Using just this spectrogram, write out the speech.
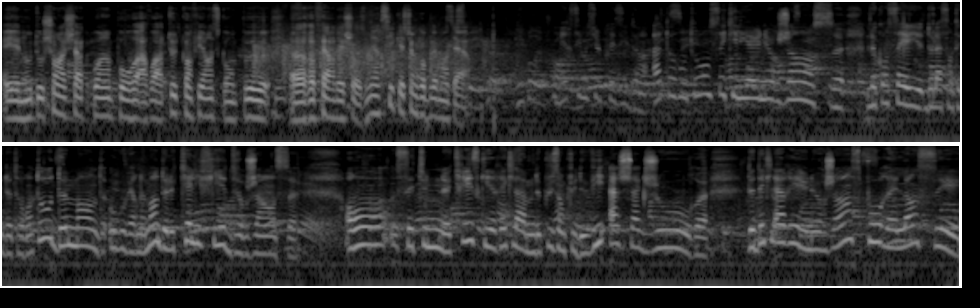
et nous touchons à chaque point pour avoir toute confiance qu'on peut euh, refaire les choses. Merci. Question complémentaire. À Toronto, on sait qu'il y a une urgence. Le Conseil de la santé de Toronto demande au gouvernement de le qualifier d'urgence. C'est une crise qui réclame de plus en plus de vie à chaque jour. De déclarer une urgence pourrait lancer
